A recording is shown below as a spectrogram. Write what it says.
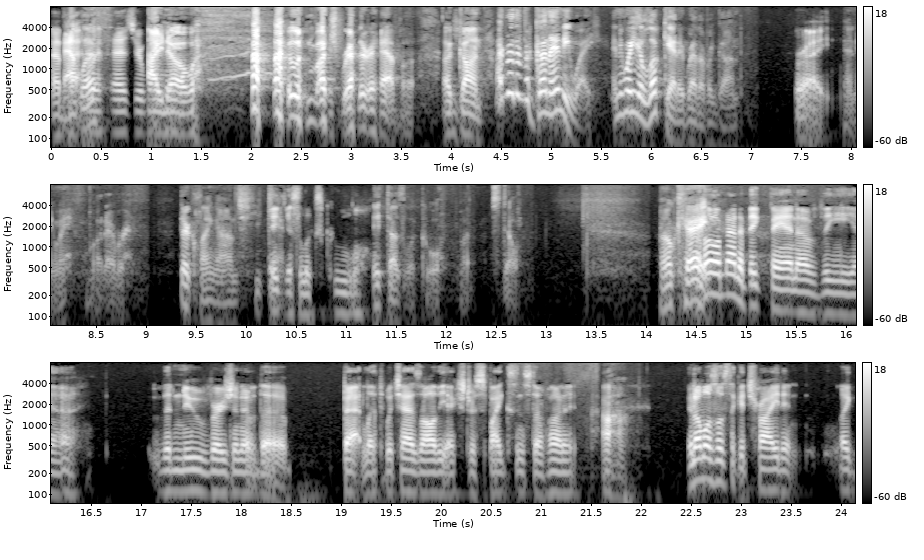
a Batleth? batleth as your I know. I would much rather have a, a gun. I'd rather have a gun anyway. Any way you look at it, I'd rather have a gun. Right. Anyway, whatever. They're Klingons. It just looks cool. it does look cool, but still. Okay. Although I'm not a big fan of the uh, the new version of the batleth, which has all the extra spikes and stuff on it. Uh huh. It almost looks like a trident, like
